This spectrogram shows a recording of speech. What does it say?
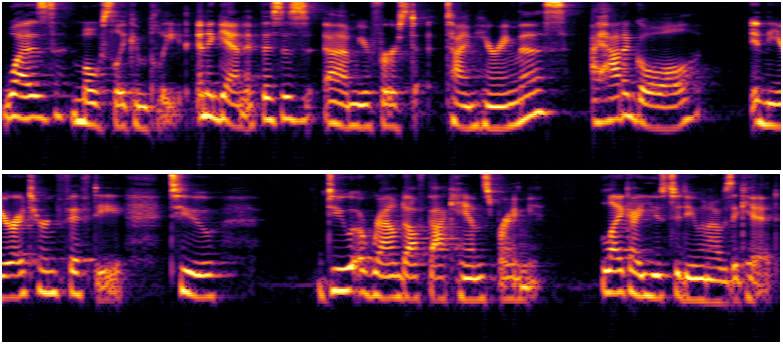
was mostly complete. And again, if this is um, your first time hearing this, I had a goal in the year I turned 50 to do a round off back handspring like I used to do when I was a kid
